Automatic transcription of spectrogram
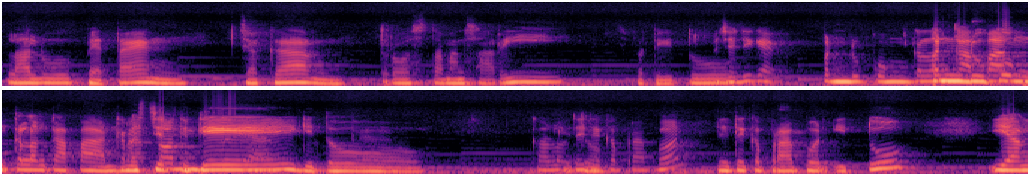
lalu beteng, jagang, terus taman sari seperti itu. Jadi kayak pendukung kelengkapan pendukung kelengkapan masjid gede gitu. Ya? gitu. Kalau gitu. Dede Keprabon? Dede Keprabon itu yang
